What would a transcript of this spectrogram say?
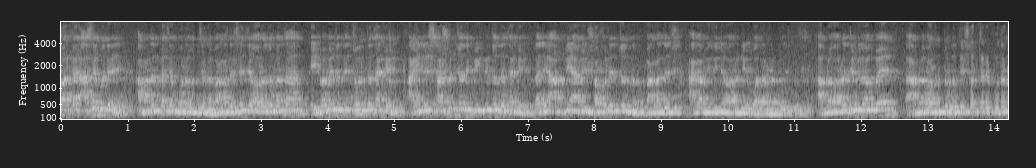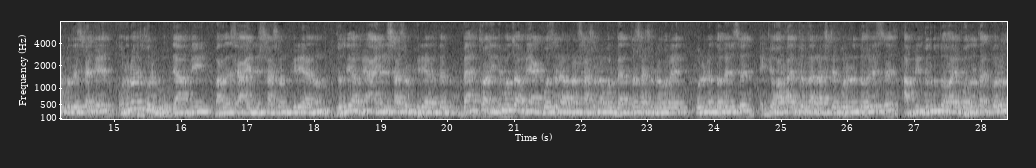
সরকার আছে বলে আমাদের কাছে মনে হচ্ছে না। বাংলাদেশের যে অরাজকতা, এইভাবে যদি চলতে থাকে, আইনের শাসন যদি বিঘ্নিত হতে থাকে, তাহলে আপনি, আমি সকলের জন্য বাংলাদেশ আগামী দিনে অরণীয় পথ আমরা বোধ করছি আমরা অনতি বিলম্বে, আমরা অনন্তবর্তী সরকারের প্রধান উপদেষ্টাকে অনুরোধ করব যে আপনি বাংলাদেশে আইনের শাসন ফিরে আনুন। যদি আপনি আইনের শাসন ফিরে আনতে ব্যর্থ হন ইতিমধ্যে আপনি এক বছরে আপনার শাসন আমল ব্যর্থ শাসন আমলে পরিণত হয়েছে। একটি অকার্যকর রাষ্ট্রে পরিণত হয়েছে। আপনি দ্রুত হয় পদত্যাগ করুন।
